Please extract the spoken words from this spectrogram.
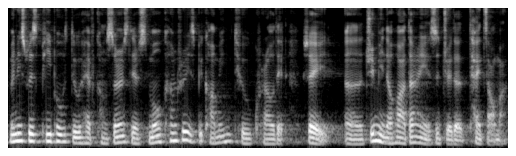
many Swiss people do have concerns their small country is becoming too crowded。所以呃，居民的话当然也是觉得太早嘛。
